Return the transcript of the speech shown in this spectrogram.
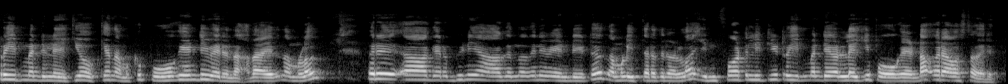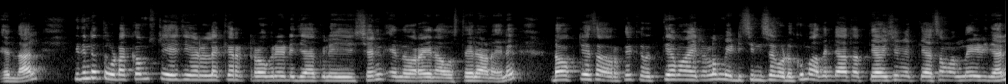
ട്രീറ്റ്മെന്റിലേക്കോ ഒക്കെ നമുക്ക് പോകേണ്ടി വരുന്ന അതായത് നമ്മൾ ഒരു ഗർഭിണി ഗർഭിണിയാകുന്നതിന് വേണ്ടിയിട്ട് നമ്മൾ ഇത്തരത്തിലുള്ള ഇൻഫെർട്ടിലിറ്റി ട്രീറ്റ്മെന്റുകളിലേക്ക് പോകേണ്ട ഒരവസ്ഥ വരും. എന്നാൽ ഇതിന്റെ തുടക്കം സ്റ്റേജുകളിലൊക്കെ റിട്രോഗ്രേഡ് ഇജാക്കുലേഷൻ എന്ന് പറയുന്ന അവസ്ഥയിലാണെങ്കിൽ ഡോക്ടേഴ്സ് അവർക്ക് കൃത്യമായിട്ടുള്ള മെഡിസിൻസ് കൊടുക്കും. അതിന്റെ അകത്ത് അത്യാവശ്യം വ്യത്യാസം വന്നു കഴിഞ്ഞാൽ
